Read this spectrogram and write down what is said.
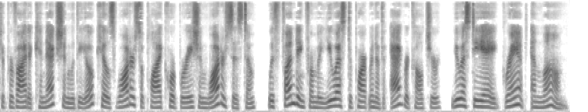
to provide a connection with the Oak Hills Water Supply Corporation water system, with funding from a U.S. Department of Agriculture USDA grant and loan.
